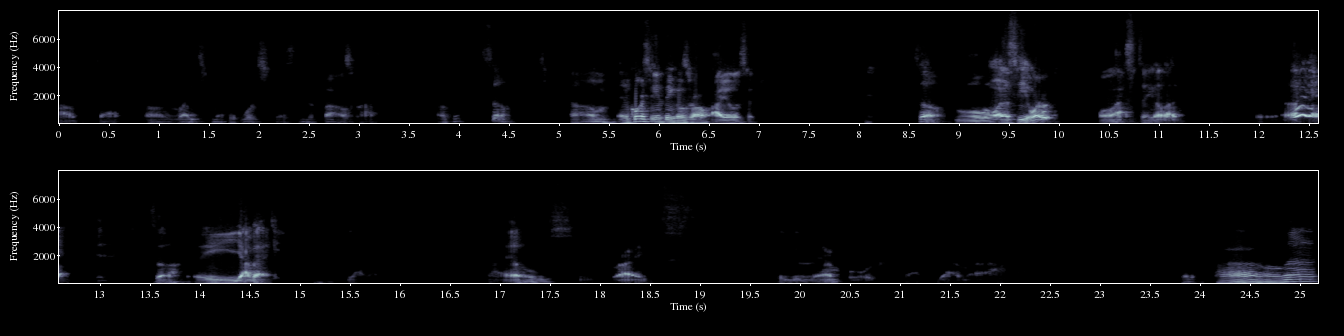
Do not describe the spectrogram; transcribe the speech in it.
how that uh, writes method works best in the files class. Okay, so, um, and of course, anything goes wrong, IO exception. So, we want to see it work? Well, let's take a look. Okay. So, yeah, back. Files, right. Example. How that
